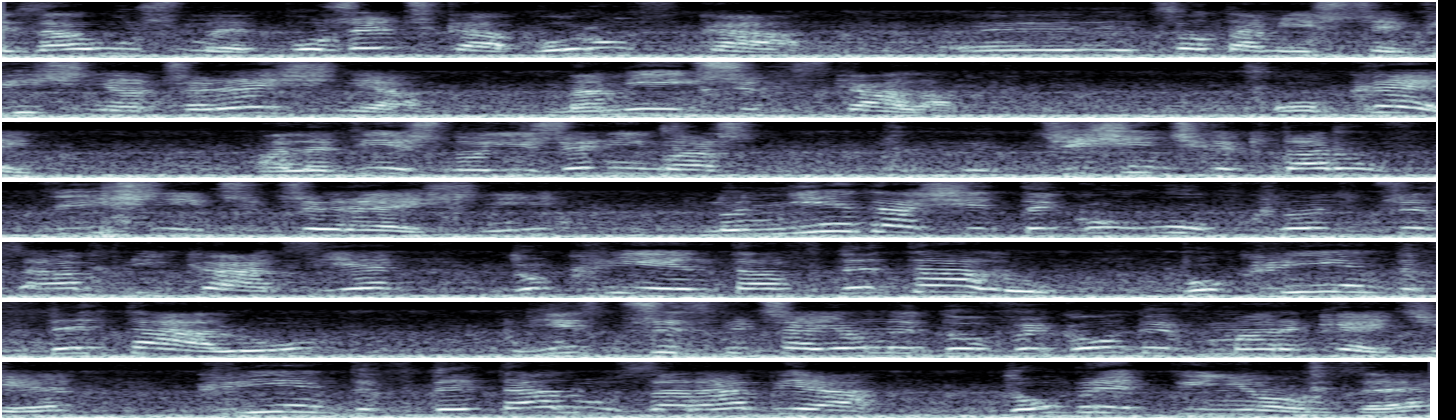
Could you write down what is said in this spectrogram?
e, załóżmy, porzeczka, borówka, co tam jeszcze, wiśnia, czereśnia na mniejszych skalach. Okej, ale wiesz, no jeżeli masz 10 hektarów wiśni czy czereśni, no nie da się tego upchnąć przez aplikację do klienta w detalu, bo klient w detalu jest przyzwyczajony do wygody w markecie, klient w detalu zarabia dobre pieniądze,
